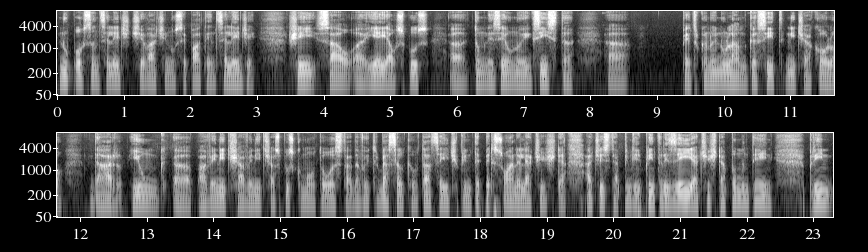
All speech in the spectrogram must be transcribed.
nu poți să înțelegi ceva ce nu se poate înțelege. Și sau uh, ei au spus, uh, Dumnezeu nu există, uh, pentru că noi nu l-am găsit nici acolo, dar Jung uh, a venit și a venit și a spus cu moto ăsta, dar voi trebuia să-l căutați aici printre persoanele aceștia, acestea, printre, printre zeii aceștia pământeni, prin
